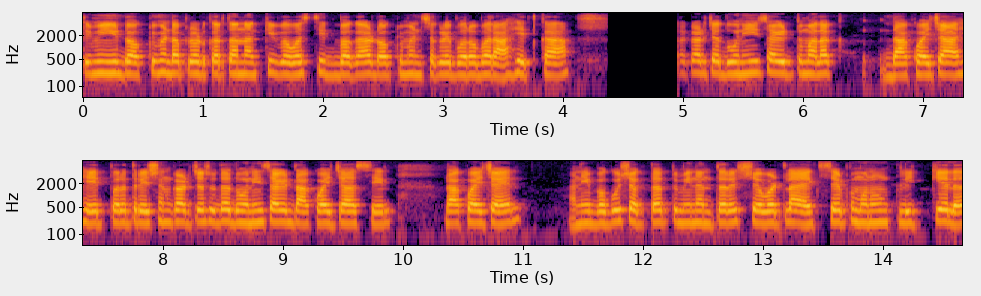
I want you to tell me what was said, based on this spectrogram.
तुम्ही डॉक्युमेंट अपलोड करताना नक्की व्यवस्थित बघा. डॉक्युमेंट सगळे बरोबर आहेत का? आधार कार्डच्या दोन्ही साईड तुम्हाला दाखवायच्या आहेत. परत रेशन कार्डच्या सुद्धा दोन्ही साईड दाखवायच्या असेल दाखवायच्या आहेत. आणि बघू शकता तुम्ही नंतर शेवटला ॲक्सेप्ट म्हणून क्लिक केलं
